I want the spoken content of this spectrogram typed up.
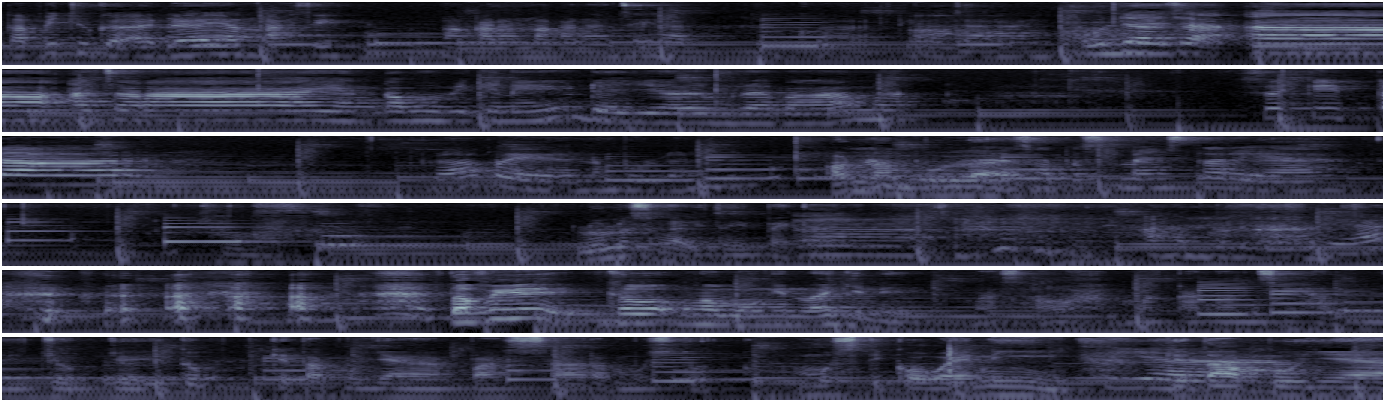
tapi juga ada yang kasih makanan-makanan sehat acaranya Udah eh, acara yang kamu bikin ini udah jalan berapa lama? sekitar berapa ya enam bulan Oh, 6 bulan. Satu semester ya. Wah. Lulus nggak itu IPK? Hmm, alhamdulillah ya Tapi kalau ngomongin lagi nih masalah makanan sehat di Jogja itu kita punya pasar Mustikoweni, Iya. kita punya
